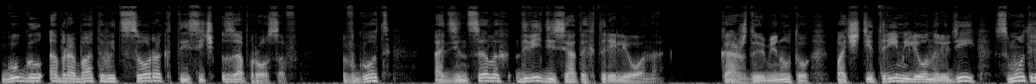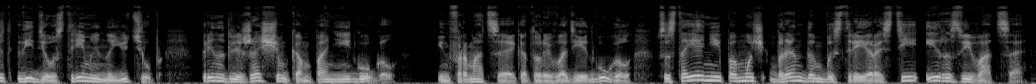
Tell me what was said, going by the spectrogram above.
Google обрабатывает 40 тысяч запросов. В год 1,2 триллиона. Каждую минуту почти 3 миллиона людей смотрят видеостримы на YouTube, принадлежащем компании Google. Информация, которой владеет Google, в состоянии помочь брендам быстрее расти и развиваться —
